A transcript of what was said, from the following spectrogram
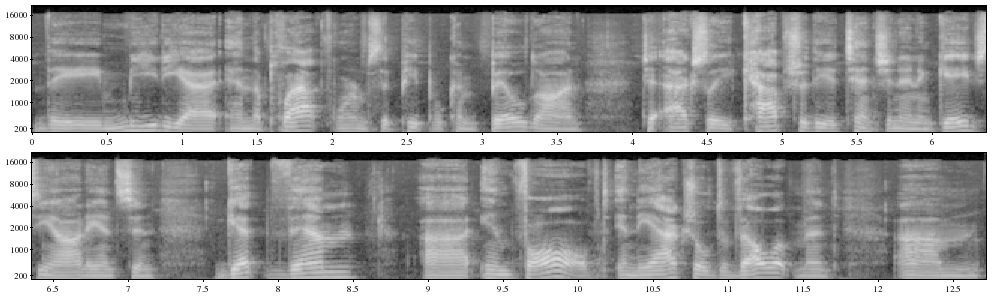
the media and the platforms that people can build on to actually capture the attention and engage the audience and get them uh, involved in the actual development um,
